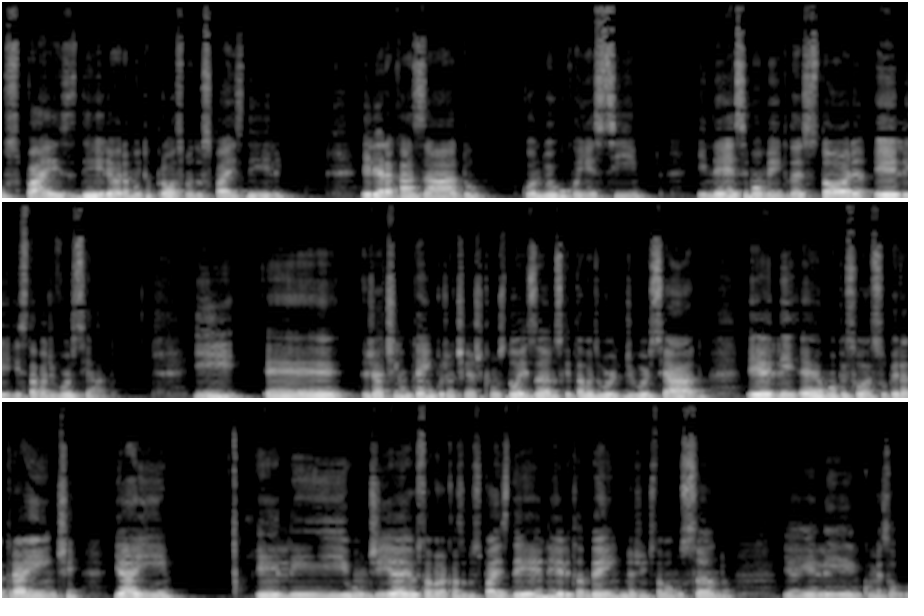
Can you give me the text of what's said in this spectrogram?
Os pais dele, eu era muito próxima dos pais dele. Ele era casado quando eu o conheci. E nesse momento da história, ele estava divorciado. E é, já tinha um tempo, já tinha acho que uns dois anos que ele estava divorciado. Ele é uma pessoa super atraente. E aí, ele. Um dia eu estava na casa dos pais dele, ele também, a gente estava almoçando. E aí ele começou,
